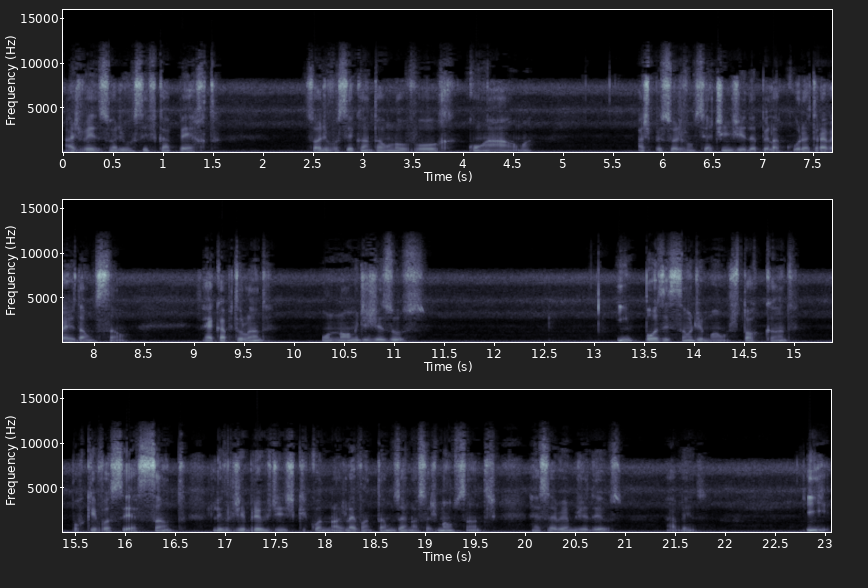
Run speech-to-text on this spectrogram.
Às vezes, só de você ficar perto, só de você cantar um louvor com a alma, as pessoas vão ser atingidas pela cura através da unção. Recapitulando, o nome de Jesus, imposição de mãos, tocando, porque você é santo. O livro de Hebreus diz que quando nós levantamos as nossas mãos santas, recebemos de Deus a bênção. E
